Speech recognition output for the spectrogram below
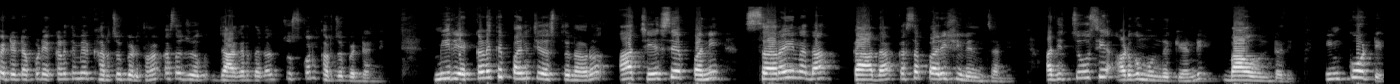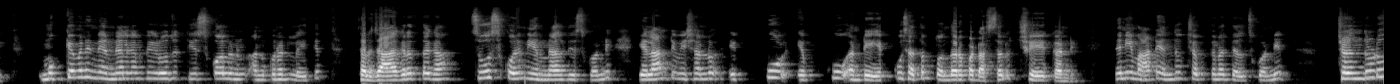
పెట్టేటప్పుడు ఎక్కడైతే మీరు ఖర్చు పెడుతున్నారో కాస్త జాగ్రత్తగా చూసుకొని ఖర్చు పెట్టండి. మీరు ఎక్కడైతే పని చేస్తున్నారో ఆ చేసే పని సరైనదా కాదా కాస్త పరిశీలించండి. అది చూసి అడుగు ముందుకేయండి. బాగుంటుంది. ఇంకోటి ముఖ్యమైన నిర్ణయాలు కనుక ఈరోజు తీసుకోవాలని అనుకున్నట్లయితే చాలా జాగ్రత్తగా చూసుకొని నిర్ణయాలు తీసుకోండి. ఎలాంటి విషయాల్లో ఎక్కువ ఎక్కువ అంటే ఎక్కువ శాతం తొందరపడి అస్సలు చేయకండి. నేను ఈ మాట ఎందుకు చెప్తున్నా తెలుసుకోండి. చంద్రుడు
